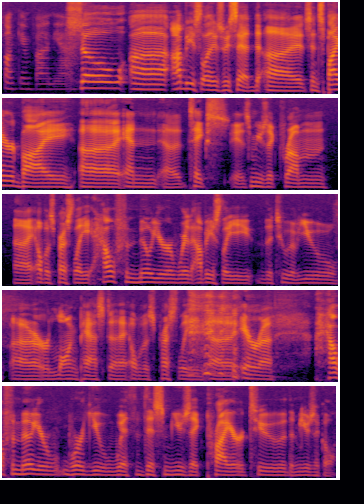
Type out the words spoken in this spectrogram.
funky and fun. Yeah. So uh, obviously, as we said, uh, it's inspired by uh, and uh, takes its music from uh, Elvis Presley. How familiar with? Obviously, the two of you are long past uh, Elvis Presley uh, era. How familiar were you with this music prior to the musical?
